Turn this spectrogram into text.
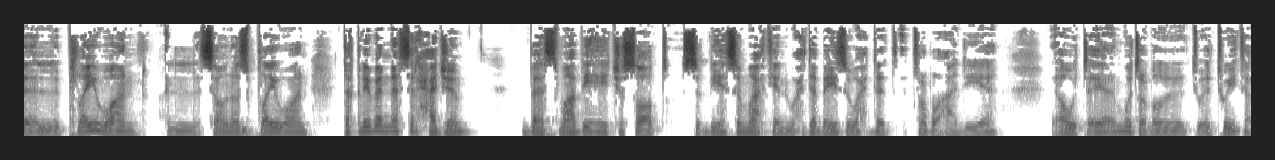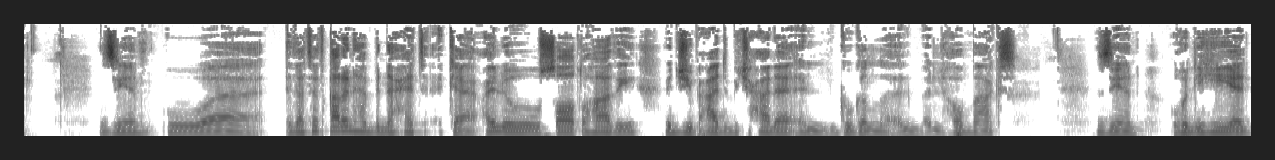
البلاي 1 السونوس بلاي 1 تقريبا نفس الحجم بس ما بيها هيك صوت بيها سماعتين وحدة bass وحده treble عادية أو ت- مو treble twee- tweeter. زين. واذا تتقارنها بالناحيه كعلو صوت وهذه تجيب عاد بشحاله الجوجل ال- ال Home Max. زين. واللي هي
